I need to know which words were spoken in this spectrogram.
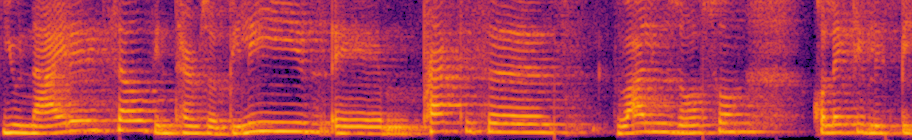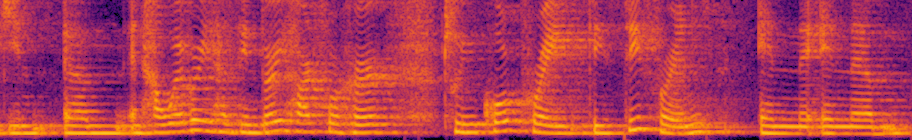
united itself in terms of beliefs, um, practices, values, also collectively speaking. Um, and however, it has been very hard for her to incorporate this difference and, and um,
